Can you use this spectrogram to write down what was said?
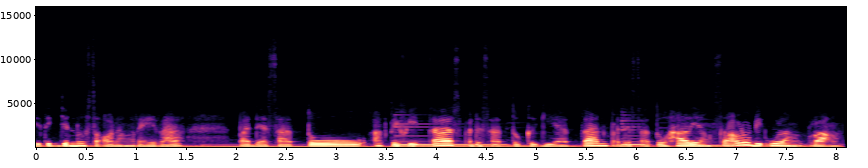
titik jenuh seorang Reira pada satu aktivitas, pada satu kegiatan, pada satu hal yang selalu diulang-ulang.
